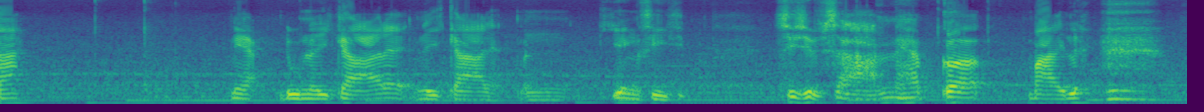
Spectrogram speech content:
นะ เนี่ย ดูนาฬิกาได้ นาฬิกาเนี่ย มันเที่ยงสี่สิบสี่สิบสามนะครับ ก็ บายเลย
